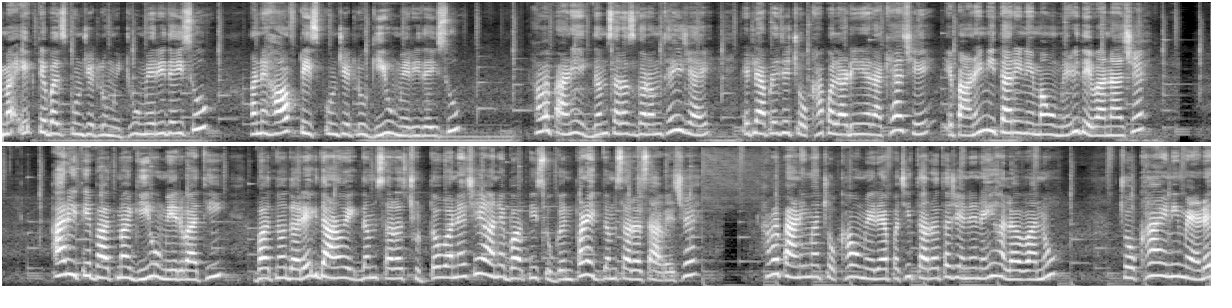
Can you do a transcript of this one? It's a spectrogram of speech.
એમાં એક ટેબલ સ્પૂન જેટલું મીઠું ઉમેરી દઈશું અને હાફ ટીસ્પૂન જેટલું ઘી ઉમેરી દઈશું. હવે પાણી એકદમ સરસ ગરમ થઈ જાય એટલે આપણે જે ચોખા પલાળીને રાખ્યા છે, એ પાણી નિતારીને એમાં ઉમેરી દેવાના છે. આ રીતે ભાતમાં ઘી ઉમેરવાથી ભાતનો દરેક દાણો એકદમ સરસ છૂટો બને છે અને ભાતની સુગંધ પણ એકદમ સરસ આવે છે. હવે પાણીમાં ચોખા ઉમેર્યા પછી તરત જ એને નહીં હલાવવાનું. ચોખા એની મેળે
